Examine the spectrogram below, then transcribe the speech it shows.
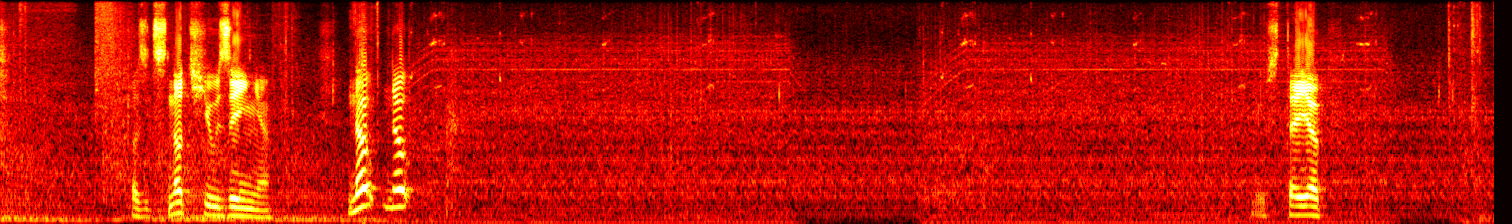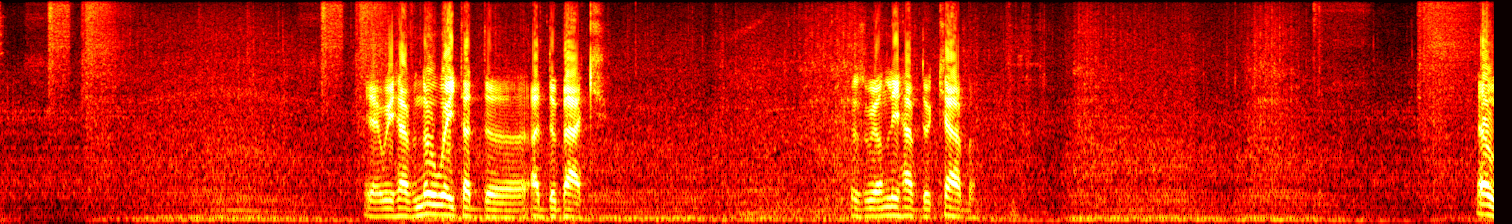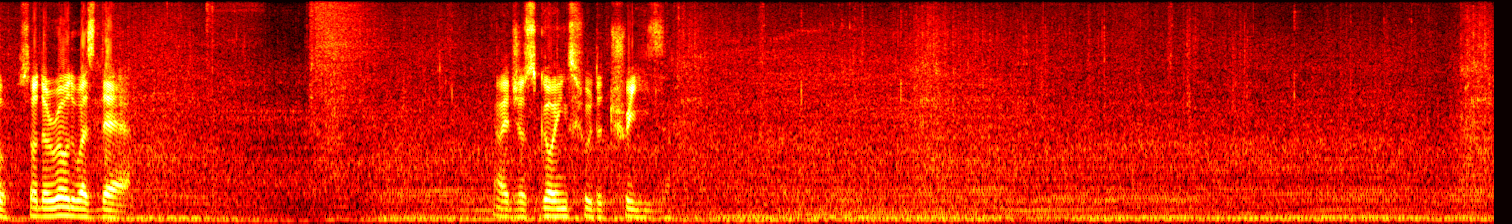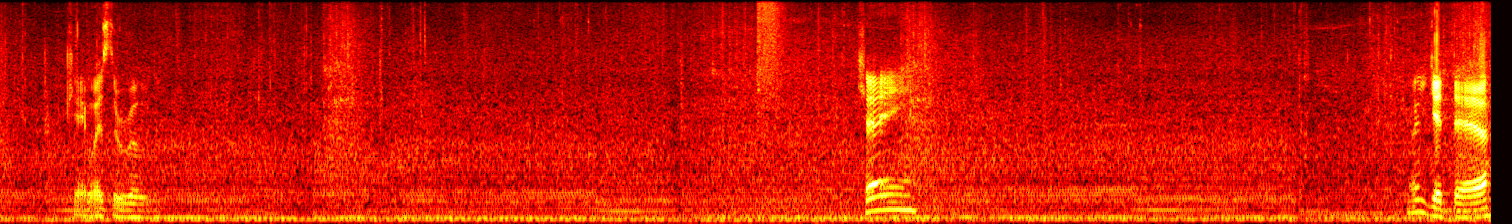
because it's not using uh, no no. You stay up. Yeah we have no weight at the at the back because we only have the cab Oh, so the road was there. I just going through the trees. Okay, where's the road? Okay. We'll get there.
